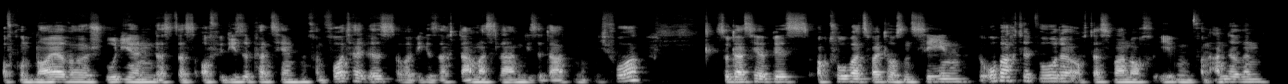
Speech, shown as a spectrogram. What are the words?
aufgrund neuerer Studien, dass das auch für diese Patienten von Vorteil ist. Aber wie gesagt, damals lagen diese Daten noch nicht vor sodass er bis Oktober 2010 beobachtet wurde. Auch das war noch eben von anderen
